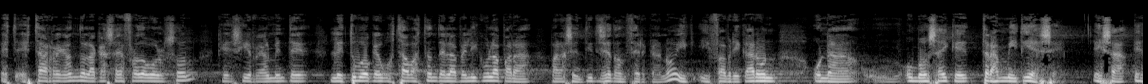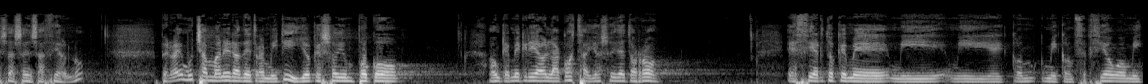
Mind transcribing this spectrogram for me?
está regando la casa de Frodo Bolsón, que sí realmente le tuvo que gustar bastante la película para, sentirse tan cerca, ¿no? Y, fabricaron una, un bonsai que transmitiese esa, esa sensación, ¿no? Pero hay muchas maneras de transmitir. Yo que soy un poco aunque me he criado en la costa, yo soy de Torrón, es cierto que mi, mi, concepción o mi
